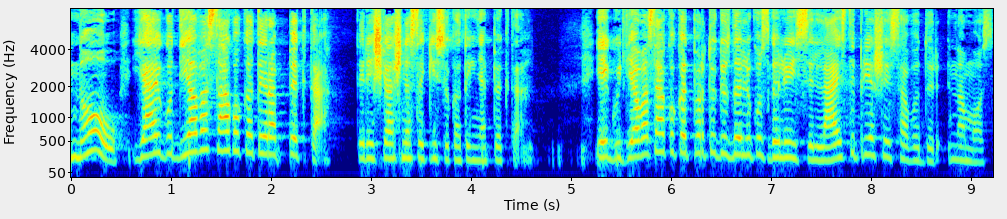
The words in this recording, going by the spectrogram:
Na, no, jeigu Dievas sako, kad tai yra pikta, tai reiškia, aš nesakysiu, kad tai nepikta. Jeigu Dievas sako, kad per tokius dalykus galiu įsileisti priešai savo namus,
